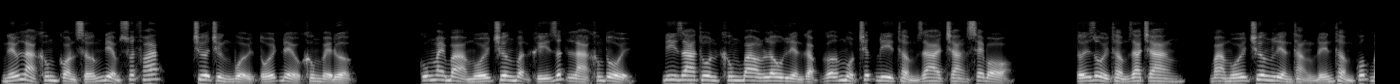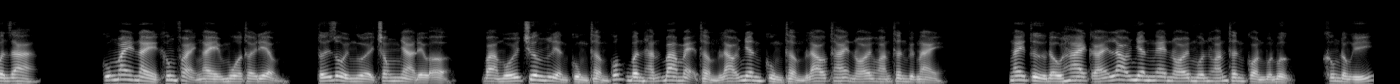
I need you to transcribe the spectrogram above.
nếu là không còn sớm điểm xuất phát, chưa chừng buổi tối đều không về được. Cũng may bà mối trương vận khí rất là không tồi, đi ra thôn không bao lâu liền gặp gỡ một chiếc đi thẩm gia trang xe bò. Tới rồi thẩm gia trang, bà mối trương liền thẳng đến thẩm quốc bân ra. Cũng may này không phải ngày mùa thời điểm, tới rồi người trong nhà đều ở, bà mối trương liền cùng thẩm quốc bân hắn ba mẹ thẩm lão nhân cùng thẩm lao thái nói hoán thân việc này. Ngay từ đầu hai cái lão nhân nghe nói muốn hoán thân còn buồn bực, không đồng ý.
